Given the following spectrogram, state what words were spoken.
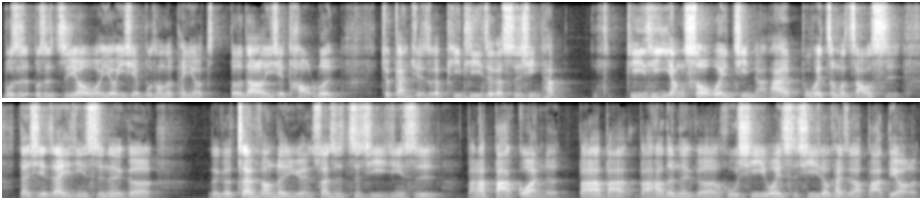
不是不是只有我，有一些不同的朋友得到了一些讨论，就感觉这个 PT 这个事情，它 PTT 阳寿未尽啊，它不会这么早死，但现在已经是那个那个站方人员算是自己已经是把它拔罐了，把它把把他的那个呼吸维持器都开始要拔掉了，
